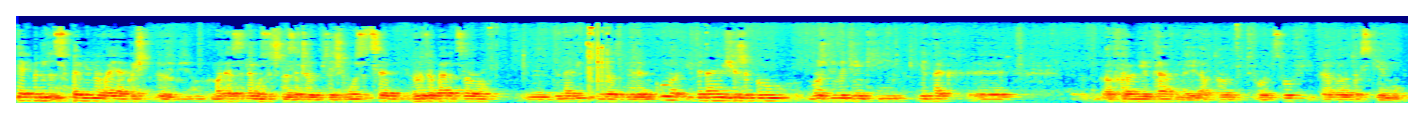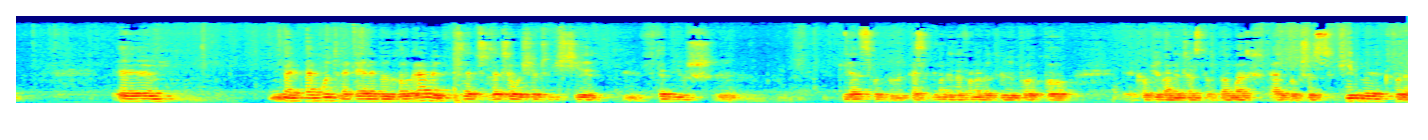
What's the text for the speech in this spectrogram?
Jakby zupełnie nowa jakość, magazyny muzyczne zaczęły pisać o muzyce. Był to bardzo dynamiczny rozwój rynku i wydaje mi się, że był możliwy dzięki jednak ochronie prawnej autorów, twórców i prawa autorskiemu. Na, na płyty naklejane były hologramy, zaczęło się oczywiście wtedy już piractwo, były kasety magnetofonowe, które były po, po kopiowane często w domach albo przez firmy, które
